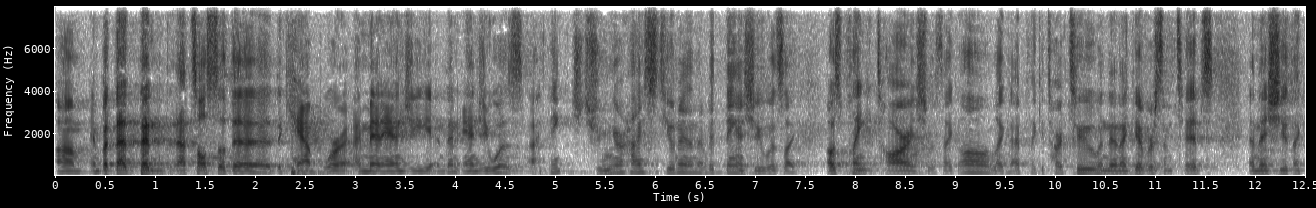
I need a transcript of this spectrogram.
Um, and but that then that's also the the camp where I met Angie, and then Angie was I think junior high student and everything, and she was like I was playing guitar, and she was like oh like I play guitar too, and then I gave her some tips, and then she like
